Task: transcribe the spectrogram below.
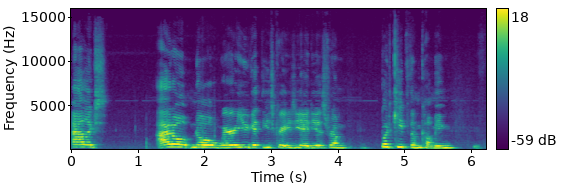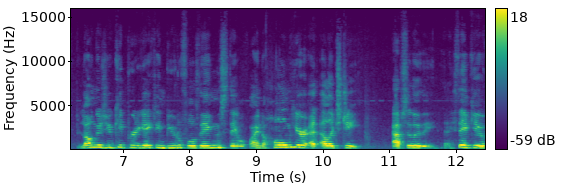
Alex, I don't know where you get these crazy ideas from, but keep them coming. As long as you keep predicting beautiful things, they will find a home here at LXG. Absolutely. Thank you.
